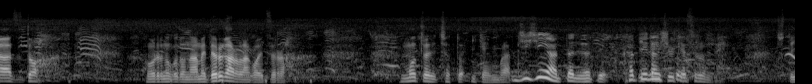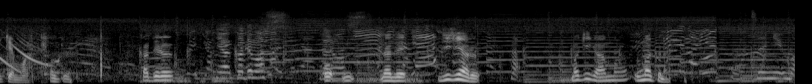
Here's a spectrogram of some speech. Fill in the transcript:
なずっと俺のこと舐めてるからなこいつら。もうちょいちょっと意見もらって。自信あったでだって勝て一旦る人休憩するんで。ちょっと意見もらって。オッケー勝てる？いや勝てます。おんなんで自信ある？マキがあんまうまくない？普通にうまい。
